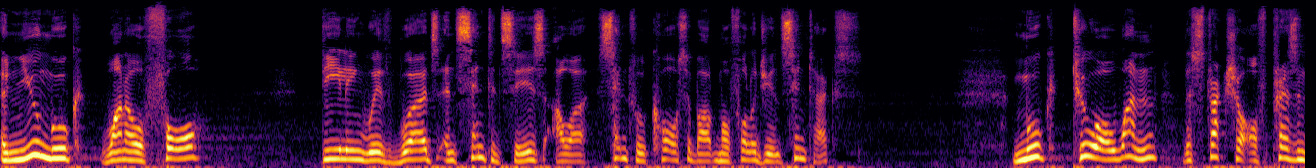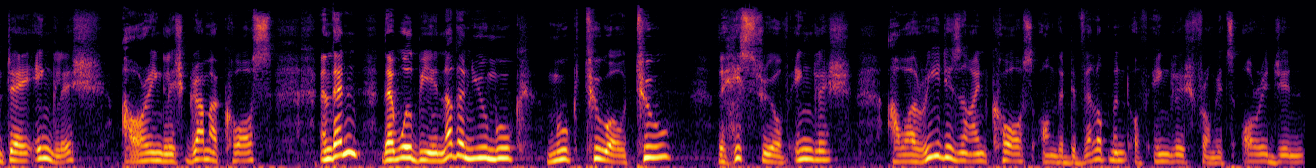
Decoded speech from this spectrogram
A new MOOC 104, dealing with words and sentences, our central course about morphology and syntax. MOOC 201, the structure of present-day English, our English grammar course, and then there will be another new MOOC, MOOC 202, the history of English, our redesigned course on the development of English from its origin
